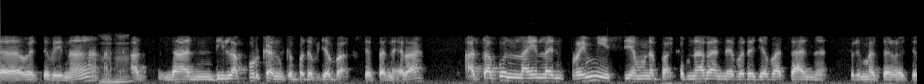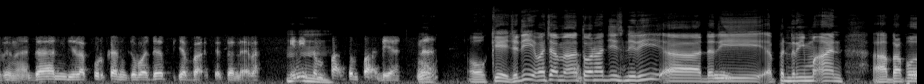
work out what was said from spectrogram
uh, Veterina Mhm. uh, dan dilaporkan kepada pejabat kesihatan daerah ataupun lain-lain premis yang mendapat kebenaran daripada Jabatan Perkhidmatan Veterina dan dilaporkan kepada pejabat kesihatan daerah. Ini Mhm. tempat-tempat dia. Nah, Okey, jadi macam uh, Tuan Haji sendiri uh, dari uh, penerimaan uh, berapa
